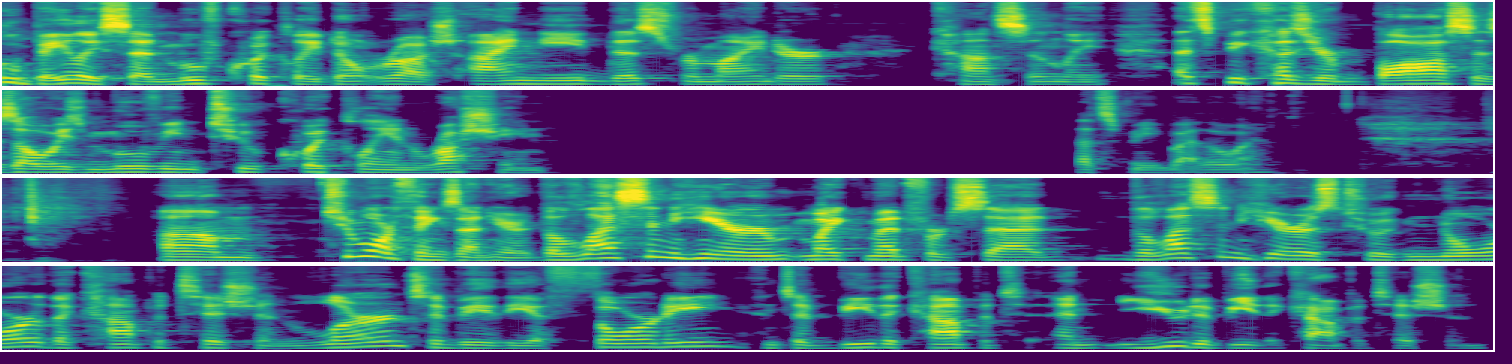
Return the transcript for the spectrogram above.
Ooh, Bailey said, move quickly, don't rush. I need this reminder constantly. That's because your boss is always moving too quickly and rushing. That's me, by the way. Um, two more things on here. The lesson here, Mike Medford said, the lesson here is to ignore the competition. Learn to be the authority and to be the competition, and you to be the competition.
